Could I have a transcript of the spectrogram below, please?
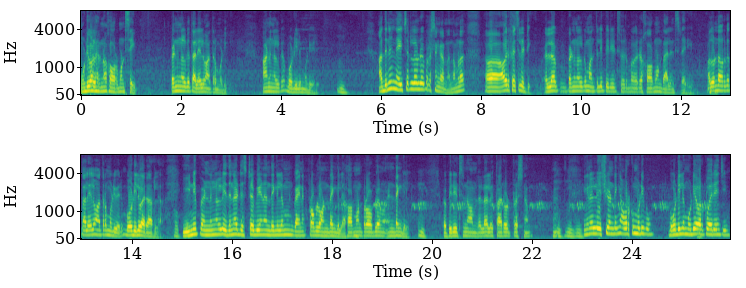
മുടി വളരുന്ന ഹോർമോൺ സെയിം പെണ്ണുങ്ങൾക്ക് തലയിൽ മാത്രം മുടി ആണുങ്ങൾക്ക് ബോഡിയിലും മുടി വരും. അതിന് നേച്ചറിലുള്ള ഒരു പ്രശ്നം കാരണം നമ്മൾ ആ ഒരു ഫെസിലിറ്റി എല്ലാ പെണ്ണുങ്ങൾക്ക് മന്ത്ലി പീരീഡ്സ് വരുമ്പോൾ അവരുടെ ഹോർമോൺ ബാലൻസ്ഡ് ആയിരിക്കും. അതുകൊണ്ട് അവർക്ക് തലയിൽ മാത്രം മുടി വരും ബോഡിയിൽ വരാറില്ല. ഇനി പെണ്ണുങ്ങളിൽ ഇതിനെ ഡിസ്റ്റർബ് ചെയ്യണ എന്തെങ്കിലും ഗൈനക് പ്രോബ്ലം ഉണ്ടെങ്കിൽ ഹോർമോൺ പ്രോബ്ലം ഉണ്ടെങ്കിൽ ഇപ്പോൾ പീരീഡ്സ് നോർമൽ അല്ല അല്ലെങ്കിൽ തൈറോയ്ഡ് പ്രശ്നം. ഇങ്ങനെയുള്ള ഇഷ്യൂ ഉണ്ടെങ്കിൽ അവർക്കും മുടി പോകും ബോഡിയിൽ മുടി അവർക്ക് വരികയും ചെയ്യും.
